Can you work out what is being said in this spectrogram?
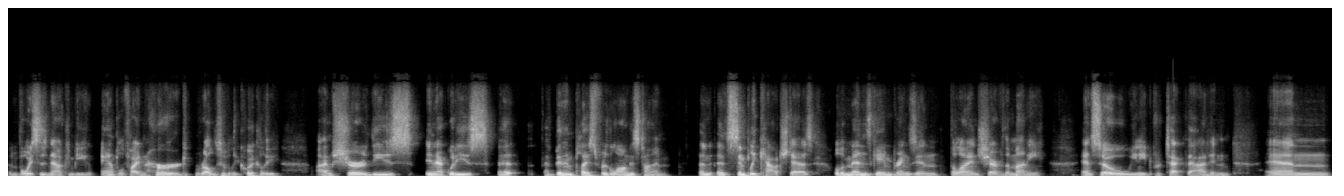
voices now can be amplified and heard relatively quickly. I'm sure these inequities have been in place for the longest time. And it's simply couched as well, the men's game brings in the lion's share of the money. And so we need to protect that. And and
